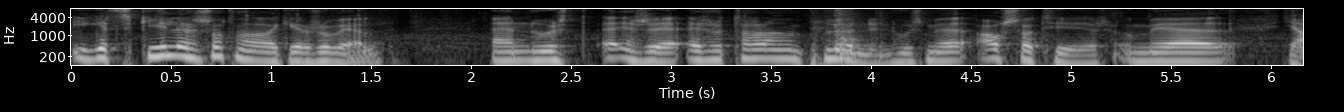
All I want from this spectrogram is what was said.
Ég get skilið þess að það að gera svo vel. En, þú veist, eins og, eins og tala um plönin Þú veist, með ásatíðir og með já,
